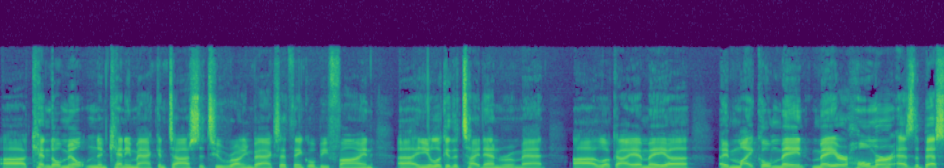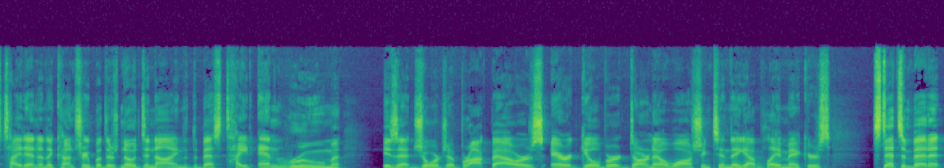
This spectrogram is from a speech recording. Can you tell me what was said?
Uh, Kendall Milton and Kenny McIntosh, the two running backs, I think will be fine. Uh, and you look at the tight end room, Matt. Uh, look, I am a uh, a Michael May- Mayer homer as the best tight end in the country, but there's no denying that the best tight end room is at Georgia. Brock Bowers, Arik Gilbert, Darnell Washington, they got mm-hmm. playmakers. Stetson Bennett,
